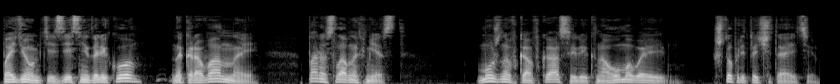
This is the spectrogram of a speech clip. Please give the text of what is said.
«Пойдемте, здесь недалеко, на Караванной, пара славных мест. Можно в Кавказ или к Наумовой. Что предпочитаете?»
